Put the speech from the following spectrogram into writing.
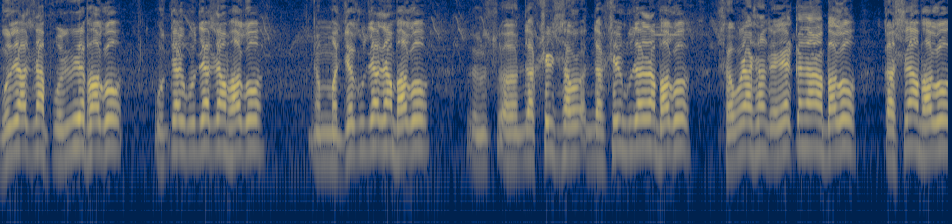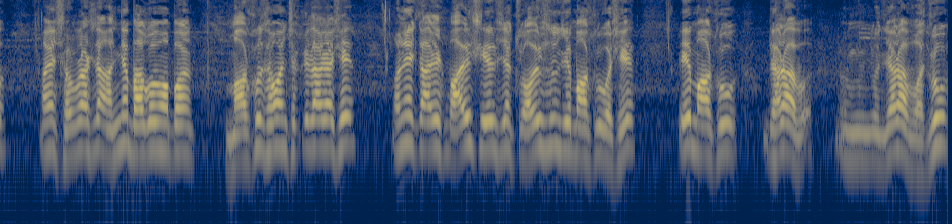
ગુજરાતના પૂર્વીય ભાગો, ઉત્તર ગુજરાતના ભાગો, મધ્ય ગુજરાતના ભાગો દક્ષિણ દક્ષિણ ગુજરાતના ભાગો, સૌરાષ્ટ્રના દરિયા કિનારાના ભાગો, કચ્છના ભાગો અને સૌરાષ્ટ્રના અન્ય ભાગોમાં પણ માવઠું થવાની શક્યતા રહેશે અને તારીખ બાવીસ, ત્રેવીસ અને ચોવીસનું જે માવઠું હશે, એ માવઠું જરા જરા વધુ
